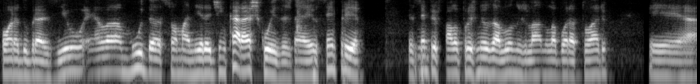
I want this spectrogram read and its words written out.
fora do Brasil, ela muda a sua maneira de encarar as coisas, né? Eu sempre eu sempre falo para os meus alunos lá no laboratório é,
